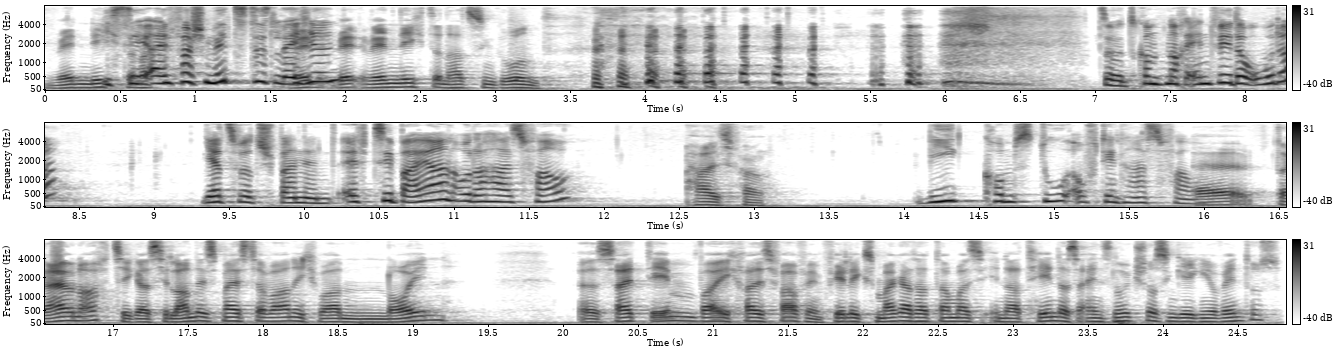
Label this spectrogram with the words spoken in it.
Wenn nicht, ich sehe ein verschmitztes Lächeln. Wenn, wenn, wenn nicht, dann hat es einen Grund. so, jetzt kommt noch entweder oder. Jetzt wird spannend. FC Bayern oder HSV? HSV. Wie kommst du auf den HSV? Äh, 83, als die Landesmeister waren, ich war neun. Äh, seitdem war ich HSV-Fan. Felix Magath hat damals in Athen das 1-0 geschossen gegen Juventus.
